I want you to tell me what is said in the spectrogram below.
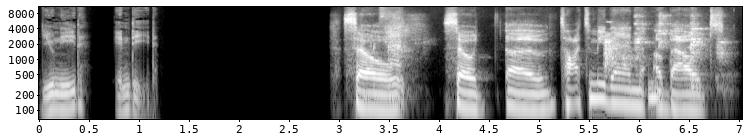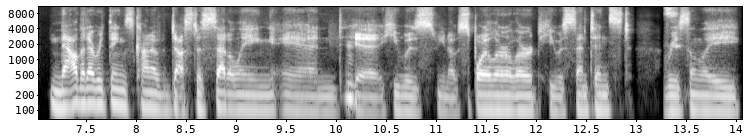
you need Indeed. So, so uh, talk to me then about now that everything's kind of dust is settling and mm. uh, he was, you know, spoiler alert, he was sentenced recently.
